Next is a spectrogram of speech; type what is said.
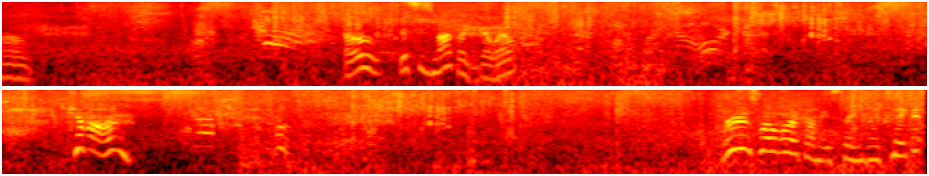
Oh. Oh, this is not going to go well. Come on! Runes won't work on these things, I take it.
